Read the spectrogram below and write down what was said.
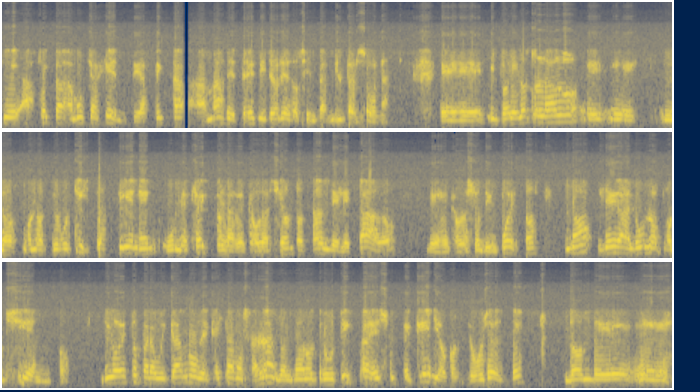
que afecta a mucha gente, afecta a más de 3.200.000 personas. Eh, y por el otro lado, eh, eh, los monotributistas tienen un efecto en la recaudación total del Estado, de recaudación de impuestos, no llega al 1%. Digo esto para ubicarnos de qué estamos hablando. El monotributista es un pequeño contribuyente donde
